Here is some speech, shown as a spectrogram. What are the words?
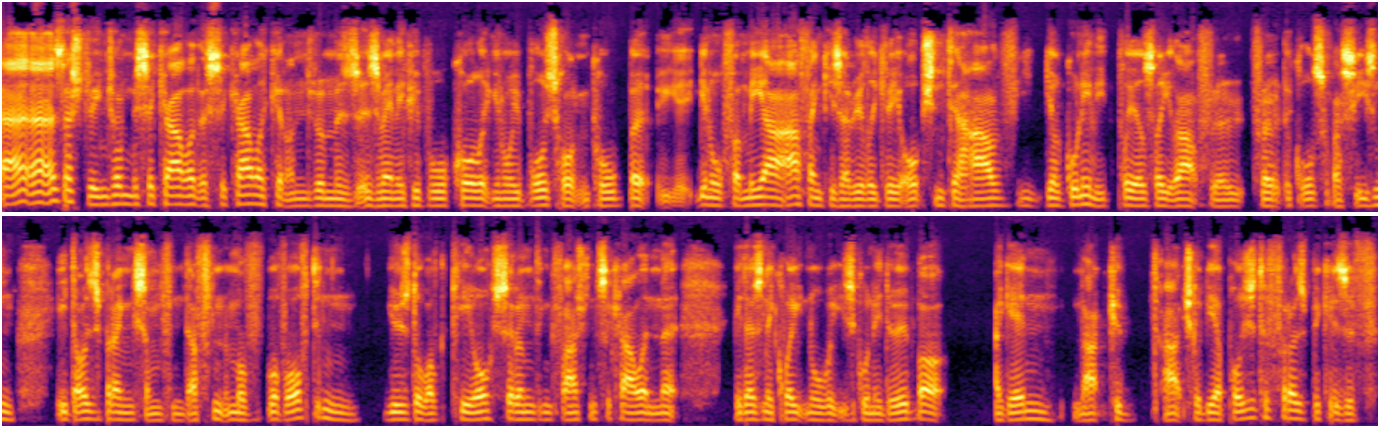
as a strange one with Sakala. The Sakala conundrum, as, as many people will call it, you know, he blows hot and cold. But, you know, for me, I, I think he's a really great option to have. You're going to need players like that throughout, throughout the course of a season. He does bring something different. And we've, we've often used the word chaos surrounding Fashion Sakala in that he doesn't quite know what he's going to do. But again, that could actually be a positive for us because if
